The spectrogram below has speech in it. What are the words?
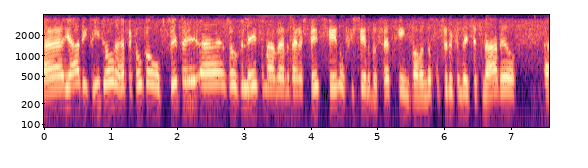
Uh, ja, die drie doden heb ik ook al op Twitter uh, zo gelezen, maar we hebben daar nog steeds geen officiële bevestiging van. En dat is natuurlijk een beetje het nadeel. Uh,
